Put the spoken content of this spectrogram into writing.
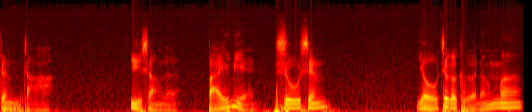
挣扎，遇上了白面书生，有这个可能吗？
